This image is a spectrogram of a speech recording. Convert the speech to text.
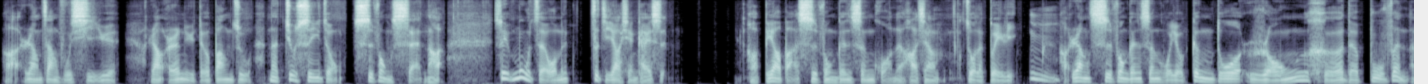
啊，让丈夫喜悦，让儿女得帮助，那就是一种侍奉神哈。所以牧者，我们自己要先开始，好，不要把侍奉跟生活呢，好像做了对立，嗯，好，让侍奉跟生活有更多融合的部分呢。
